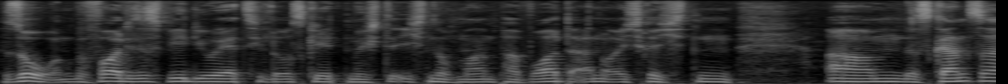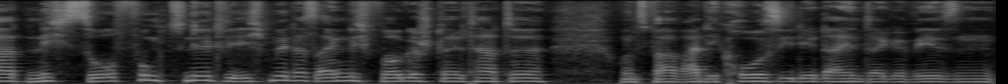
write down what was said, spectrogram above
So, und bevor dieses Video jetzt hier losgeht, möchte ich noch mal ein paar Worte an euch richten. Ähm, das Ganze hat nicht so funktioniert, wie ich mir das eigentlich vorgestellt hatte. Und zwar war die große Idee dahinter gewesen,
